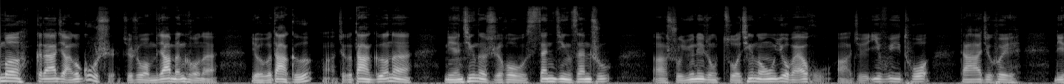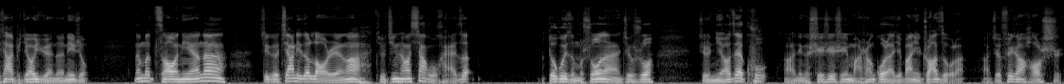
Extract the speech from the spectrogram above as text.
么跟大家讲一个故事，就是我们家门口呢有个大哥啊，这个大哥呢年轻的时候三进三出啊，属于那种左青龙右白虎啊，就衣服一脱，大家就会离他比较远的那种。那么早年呢，这个家里的老人啊，就经常吓唬孩子，都会怎么说呢？就是说，就是你要再哭啊，那个谁谁谁马上过来就把你抓走了啊，就非常好使。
